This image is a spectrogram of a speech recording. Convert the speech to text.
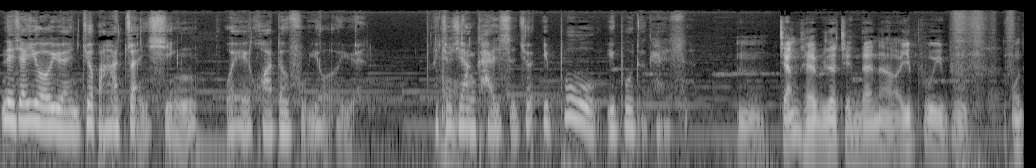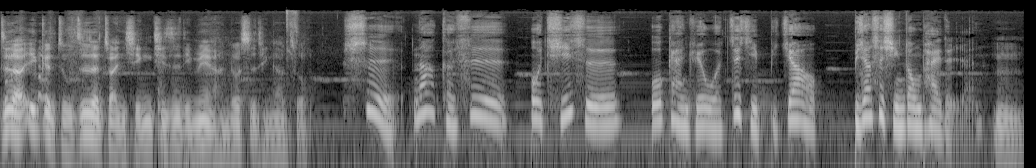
那家幼儿园就把它转型为华德福幼儿园，就这样开始，就一步一步的开始。嗯，讲起来比较简单啊，一步一步。我知道一个组织的转型，其实里面有很多事情要做。是，那可是我其实我感觉我自己比较比较是行动派的人，嗯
